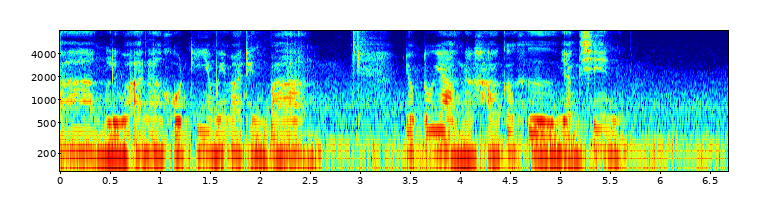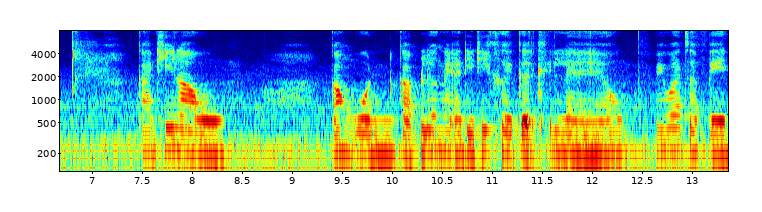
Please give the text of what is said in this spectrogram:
บ้าง หรือว่าอนาคตที่ยังไม่มาถึงบ้าง ยกตัวอย่างนะคะก็คืออย่างเช่น การที่เรากังวลกับเรื่องในอดีตที่เคยเกิดขึ้นแล้ว ไม่ว่าจะเป็น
